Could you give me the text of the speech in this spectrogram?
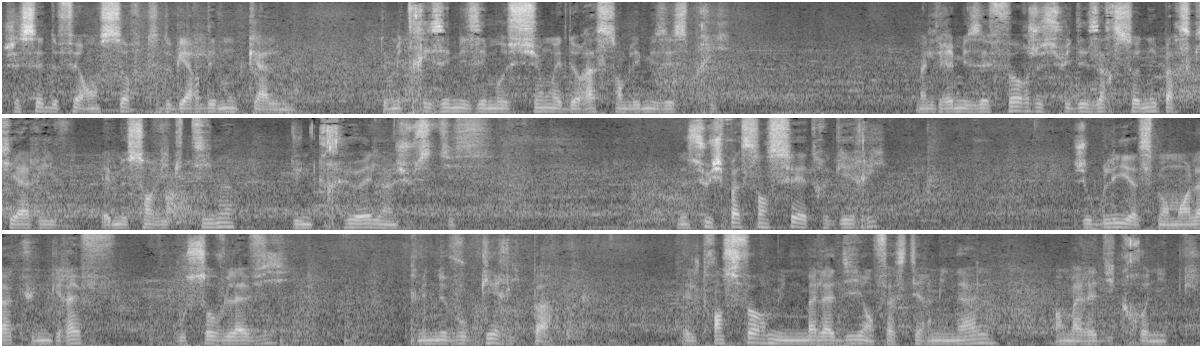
j'essaie de faire en sorte de garder mon calme, de maîtriser mes émotions et de rassembler mes esprits. Malgré mes efforts, je suis désarçonné par ce qui arrive et me sens victime d'une cruelle injustice. Ne suis-je pas censé être guéri? J'oublie à ce moment-là qu'une greffe vous sauve la vie, mais ne vous guérit pas. Elle transforme une maladie en phase terminale en maladie chronique.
